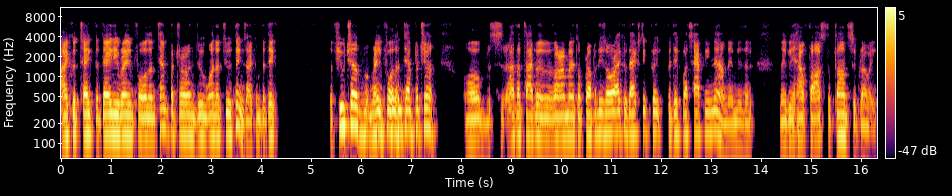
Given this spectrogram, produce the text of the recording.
I could take the daily rainfall and temperature and do one or two things. I can predict the future rainfall and temperature or other type of environmental properties, or I could actually pre- predict what's happening now, namely the maybe how fast the plants are growing,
